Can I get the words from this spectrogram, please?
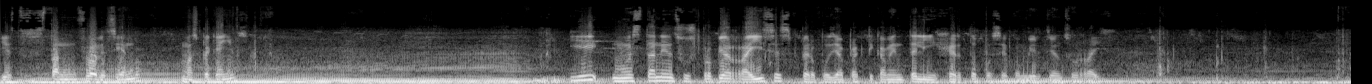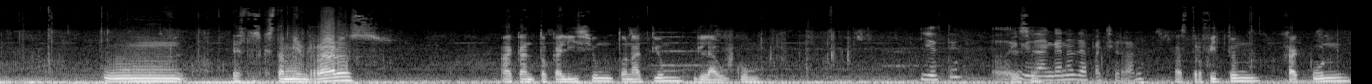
Y estos están floreciendo, más pequeños. Y no están en sus propias raíces, pero pues ya prácticamente el injerto pues se convirtió en su raíz. Un- estos que están bien raros. Acantocalicium tonatium glaucum. ¿Y este? Ese. me dan ganas de apachurrarlo. Astrophytum jacun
